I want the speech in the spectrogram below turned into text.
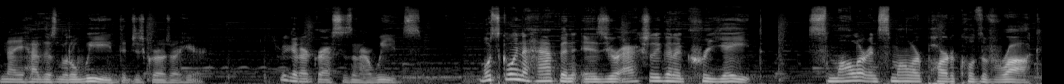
now you have this little weed that just grows right here. So we get our grasses and our weeds. What's going to happen is you're actually going to create smaller and smaller particles of rock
